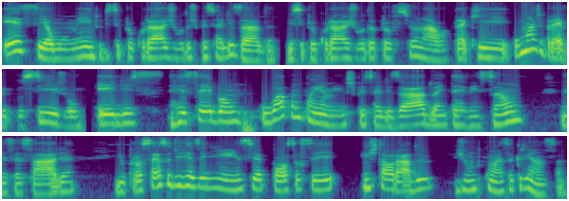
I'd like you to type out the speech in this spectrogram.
esse é o momento de se procurar ajuda especializada, de se procurar ajuda profissional, para que o mais breve possível eles recebam o acompanhamento especializado, a intervenção necessária e o processo de resiliência possa ser instaurado junto com essa criança.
